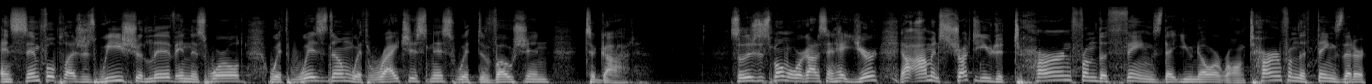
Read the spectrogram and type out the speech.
and sinful pleasures. We should live in this world with wisdom, with righteousness, with devotion to God. So there's this moment where God is saying, Hey, you're I'm instructing you to turn from the things that you know are wrong. Turn from the things that are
